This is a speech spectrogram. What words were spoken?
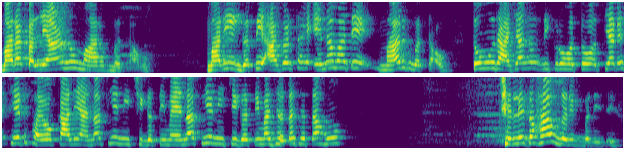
મારા કલ્યાણનો માર્ગ બતાવો. મારી ગતિ આગળ થાય એના માટે માર્ગ બતાવો. તો હું રાજાનો દીકરો હતો, અત્યારે સેટ થયો, કાલે આનાથી નીચી ગતિમાં, એનાથી નીચી ગતિમાં જતા જતા હું છેલ્લે તો હાવ ગરીબ બની જઈશ,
